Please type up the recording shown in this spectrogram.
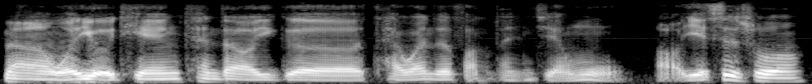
那我有一天看到一个台湾的访谈节目啊，也是说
